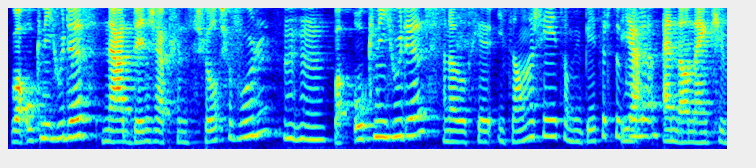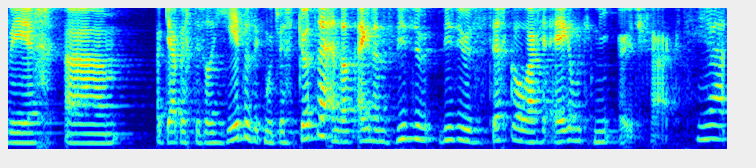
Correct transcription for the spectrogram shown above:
Wat ook niet goed is. Na het bingen heb je een schuldgevoel. Mhm. Wat ook niet goed is. En dan wil je iets anders eten om je beter te voelen. Ja, en dan denk je weer, ehm, ik heb weer te veel gegeten, dus ik moet weer kutten. En dat is echt een visu- visieuze cirkel waar je eigenlijk niet uit geraakt. Ja.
